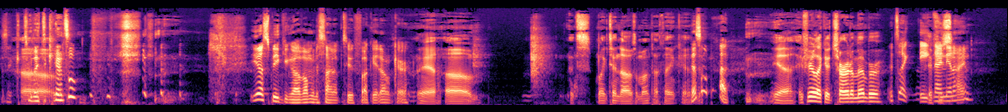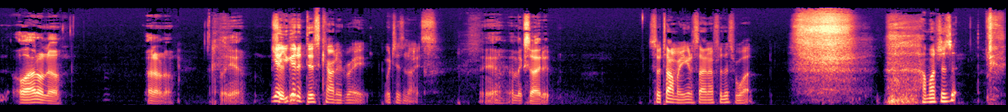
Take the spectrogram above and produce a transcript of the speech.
he's like, "Too late to cancel." you know, speaking of, I'm going to sign up too. Fuck it, I don't care. yeah, um, it's like ten dollars a month, I think. And, That's not bad. yeah. If you're like a charter member, It's like eight you ninety s- nine. Well, I don't know, I don't know, but yeah, Yeah, Should you get a discounted rate, which is nice. yeah. I'm excited. So, Tom, are you going to sign up for this or what? How much is it?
